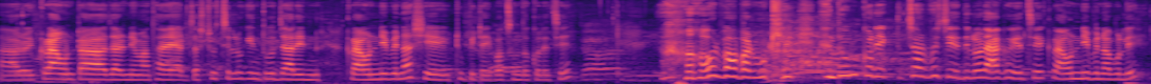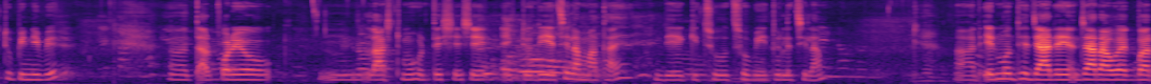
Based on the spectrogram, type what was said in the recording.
আর ওই ক্রাউনটা জারিনের মাথায় অ্যাডজাস্ট হচ্ছিল কিন্তু জারিন ক্রাউন নেবে না সে টুপিটাই পছন্দ করেছে। ওর বাবার মুখে দুম করে একটু চর বসিয়ে দিল রাগ হয়েছে ক্রাউন নেবে না বলে টুপি নেবে। তারপরেও লাস্ট মুহূর্তে শেষে একটু দিয়েছিলাম মাথায় দিয়ে কিছু ছবি তুলেছিলাম। আর এর মধ্যে যারে যারাও একবার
